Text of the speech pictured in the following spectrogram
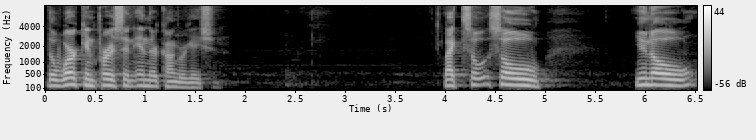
the working person in their congregation. Like so so you know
